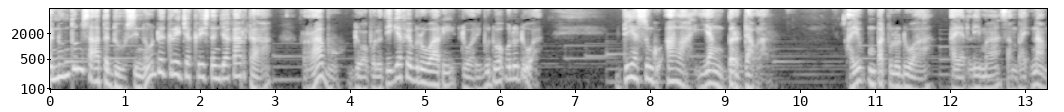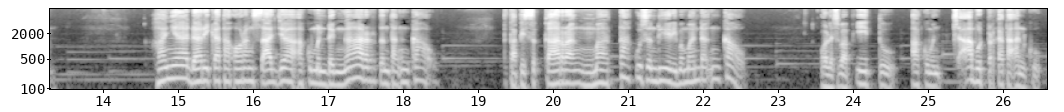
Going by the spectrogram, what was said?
Penuntun Saat Teduh Sinode Gereja Kristen Jakarta, Rabu 23 Februari 2022. Dia sungguh Allah yang berdaulat. Ayub 42 ayat 5 sampai 6. Hanya dari kata orang saja aku mendengar tentang engkau. Tetapi sekarang mataku sendiri memandang engkau. Oleh sebab itu, aku mencabut perkataanku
